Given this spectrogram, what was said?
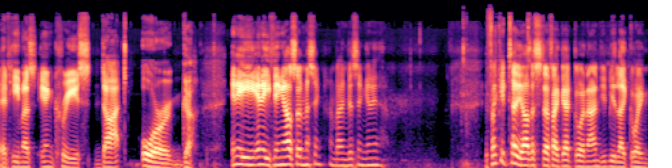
at he must increase.org. Any anything else I'm missing? Am I missing anything? If I could tell you all the stuff I got going on, you'd be like going,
